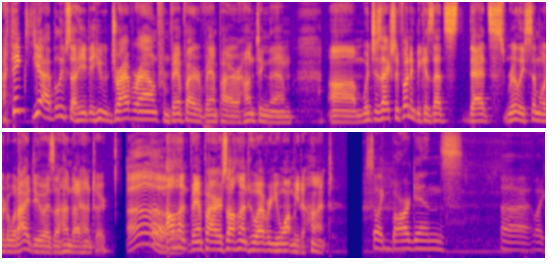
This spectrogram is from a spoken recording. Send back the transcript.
I think, yeah, I believe so. He he would drive around from vampire to vampire, hunting them, um, which is actually funny because that's that's really similar to what I do as a Hyundai hunter. Oh, I'll hunt vampires. I'll hunt whoever you want me to hunt. So like bargains, uh, like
